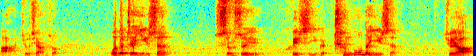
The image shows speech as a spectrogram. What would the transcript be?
啊，就像说，我的这一生，是不是会是一个成功的一生？就要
